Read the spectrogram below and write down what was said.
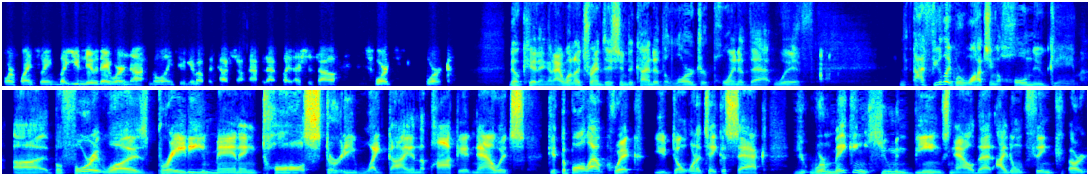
four point swing. But you knew they were not going to give up a touchdown after that play. That's just how sports work. No kidding. And I want to transition to kind of the larger point of that with I feel like we're watching a whole new game. Uh, before it was Brady, Manning, tall, sturdy white guy in the pocket. Now it's get the ball out quick. You don't want to take a sack we're making human beings now that I don't think are.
